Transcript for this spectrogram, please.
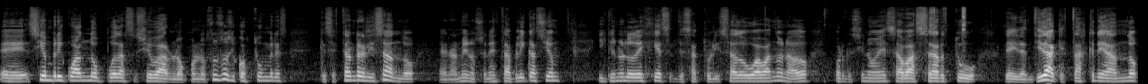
eh, siempre y cuando puedas llevarlo con los usos y costumbres que se están realizando, en, al menos en esta aplicación, y que no lo dejes desactualizado o abandonado, porque si no esa va a ser tu, la identidad que estás creando,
